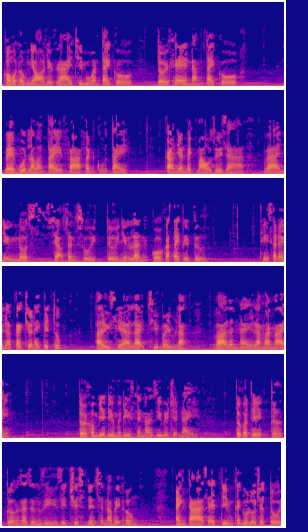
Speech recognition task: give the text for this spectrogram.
Có một ống nhỏ được gài trên mu bàn tay cô, tôi khẽ nắm tay cô, về vuốt lòng bàn tay và phần cổ tay, cảm nhận bạch máu dưới da và những nốt sẹo sần sùi từ những lần cô cắt tay tự tử. Thì sau đây là cách chuyện này kết thúc, Alicia lại chỉ mấy lặng và lần này là mãi mãi. Tôi không biết Diomedes sẽ nói gì về chuyện này. Tôi có thể tưởng tượng ra những gì Zitristian sẽ nói với ông. Anh ta sẽ tìm cách đổ lỗi cho tôi.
